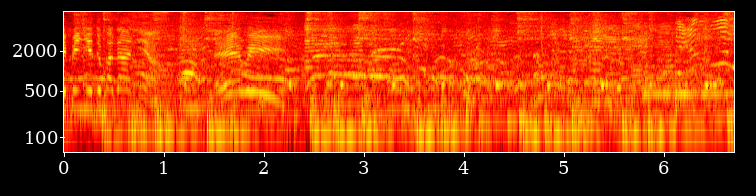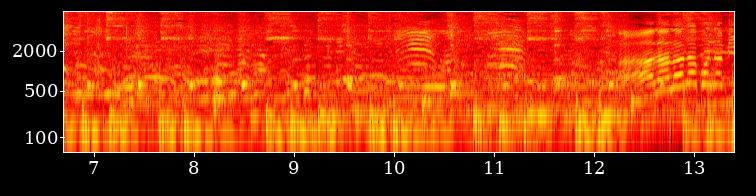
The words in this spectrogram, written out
Les beignets de banane. Eh oui. Ah là là là, mon ami,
